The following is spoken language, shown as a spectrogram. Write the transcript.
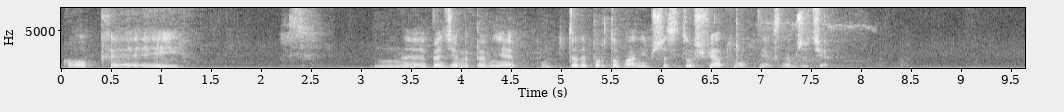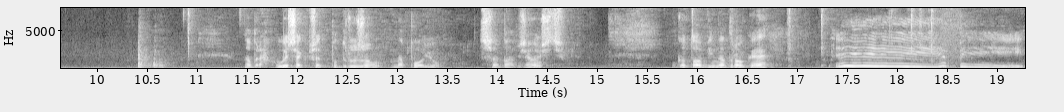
Okej. Mm, Będziemy pewnie teleportowani przez to światło, jak znam życie. Dobra, łyczek przed podróżą napoju trzeba wziąć. Gotowi na drogę? I.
